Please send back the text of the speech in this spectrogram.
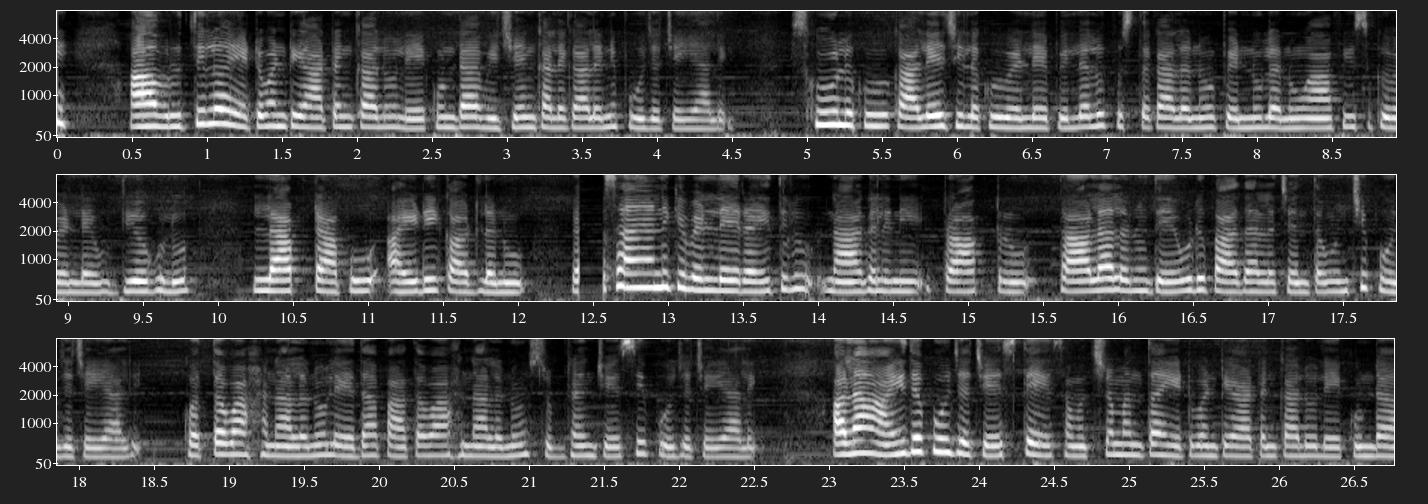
ఆ వృత్తిలో ఎటువంటి ఆటంకాలు లేకుండా విజయం కలగాలని పూజ చేయాలి. స్కూలుకు కాలేజీలకు వెళ్ళే పిల్లలు పుస్తకాలను పెన్నులను ఆఫీసుకు వెళ్ళే ఉద్యోగులు ల్యాప్టాపు ఐడి కార్డులను వ్యవసాయానికి వెళ్ళే రైతులు నాగలిని ట్రాక్టరు తాళాలను దేవుడి పాదాల చెంత ఉంచి పూజ చేయాలి. కొత్త వాహనాలను లేదా పాత వాహనాలను శుభ్రం చేసి పూజ చేయాలి. అలా ఆయుధ పూజ చేస్తే సంవత్సరమంతా ఎటువంటి ఆటంకాలు లేకుండా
